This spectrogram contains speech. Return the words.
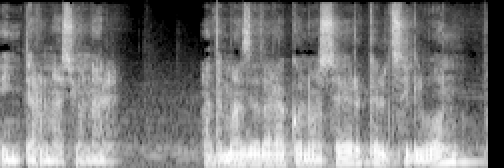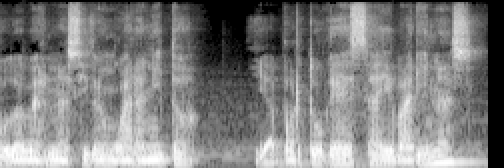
e internacional, además de dar a conocer que el silbón pudo haber nacido en Guaranito y a Portuguesa y Barinas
